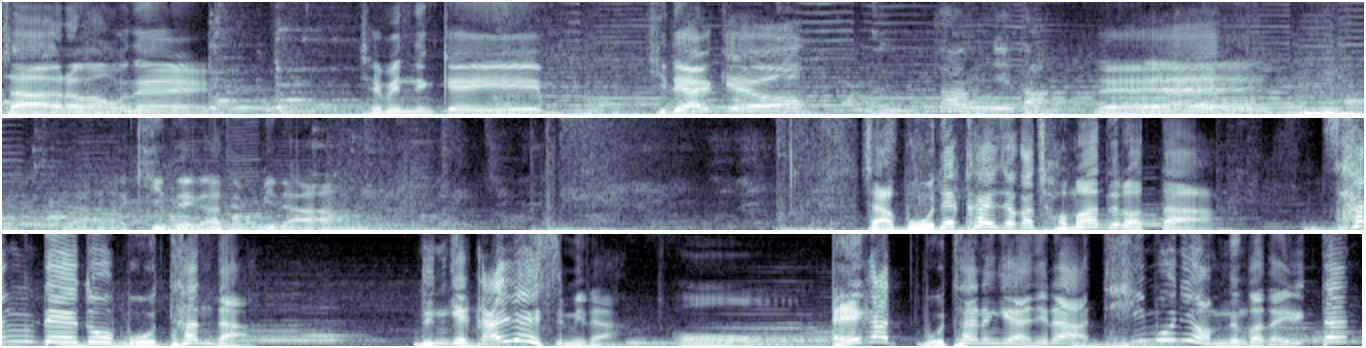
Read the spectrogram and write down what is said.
자 그러면 오늘 재밌는 게임 기대할게요. 감사합니다. 네. 자, 기대가 됩니다. 자 모데카이저가 점화들었다. 상대도 못한다. 는 게 깔려 있습니다. 어. 애가 못하는 게 아니라 팀원이 없는 거다. 일단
